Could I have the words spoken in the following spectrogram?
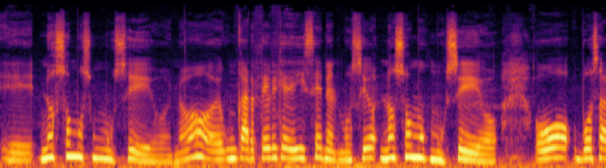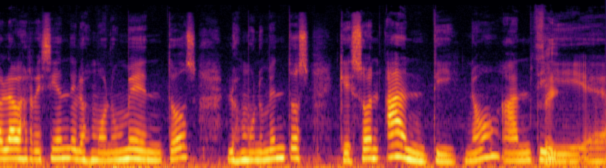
eh, no somos un museo, ¿no? Un cartel que dice en el museo no somos museo, o vos hablabas recién de los monumentos, los monumentos que son anti, ¿no? Anti eh,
